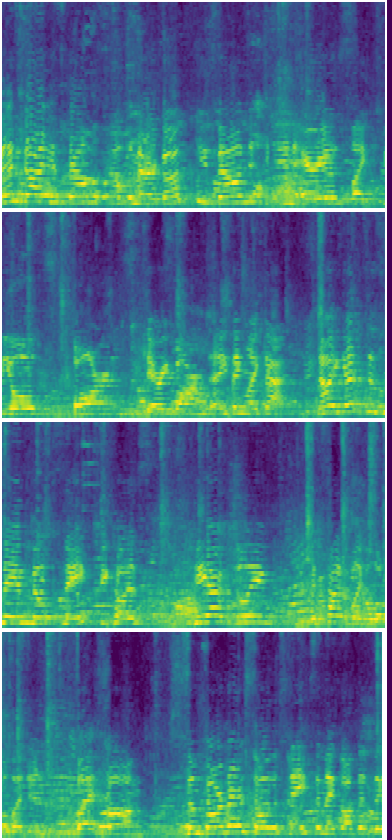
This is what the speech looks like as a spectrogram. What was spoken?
This guy is from South America. He's found in areas like fields, barns, dairy farms, anything like that. Now he gets his name Milk Snake because he actually, it's kind of like a little legend, but um, some farmers saw the snakes and they thought that the,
